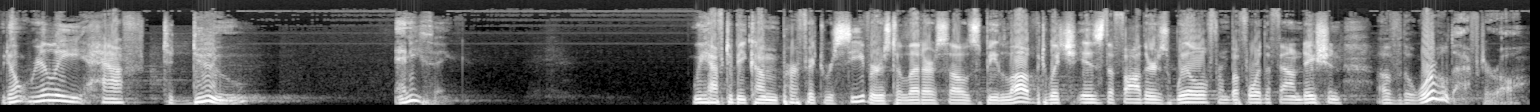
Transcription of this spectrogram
We don't really have to do anything. We have to become perfect receivers to let ourselves be loved, which is the Father's will from before the foundation of the world, after all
